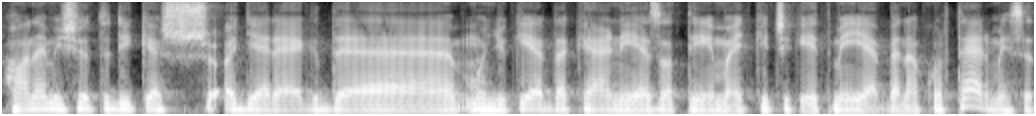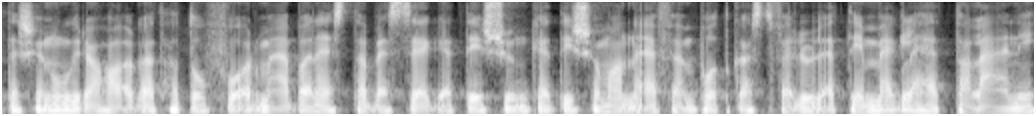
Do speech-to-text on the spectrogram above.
ha nem is ötödikes a gyerek, de mondjuk érdekelni ez a téma egy kicsikét mélyebben, akkor természetesen újra hallgatható formában ezt a beszélgetésünket is a Manna FM podcast felületén meg lehet találni,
